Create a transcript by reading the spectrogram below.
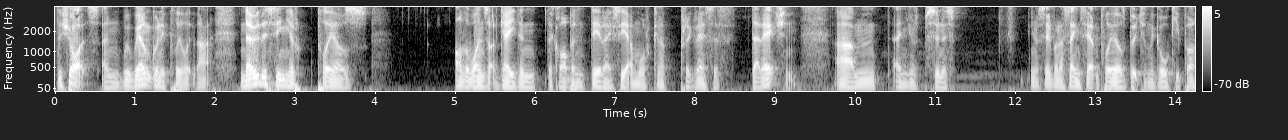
the shots, and we weren't going to play like that. Now the senior players are the ones that are guiding the club and dare I say it a more kind of progressive direction. Um, and you're Souness you know said when I signed certain players, Butcher and the goalkeeper,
